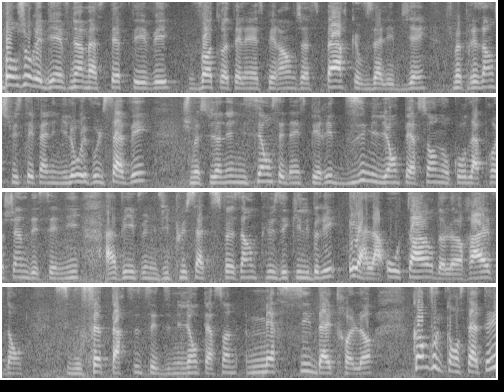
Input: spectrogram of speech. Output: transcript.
Bonjour et bienvenue à Mastef TV, votre télé inspirante. J'espère que vous allez bien. Je me présente, je suis Stéphanie Milo et vous le savez, je me suis donné une mission, c'est d'inspirer 10 millions de personnes au cours de la prochaine décennie à vivre une vie plus satisfaisante, plus équilibrée et à la hauteur de leurs rêves. Donc, si vous faites partie de ces 10 millions de personnes, merci d'être là. Comme vous le constatez,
